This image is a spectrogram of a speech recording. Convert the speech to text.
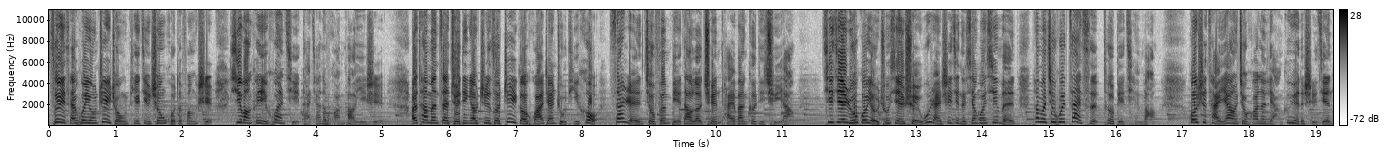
所以才会用这种贴近生活的方式，希望可以唤起大家的环保意识。而他们在决定要制作这个华展主题后，三人就分别到了全台湾各地取样。期间如果有出现水污染事件的相关新闻，他们就会再次特别前往。光是采样就花了两个月的时间，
